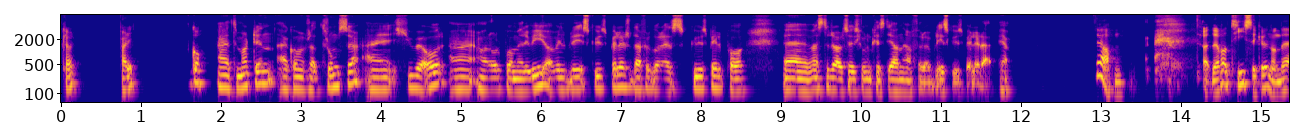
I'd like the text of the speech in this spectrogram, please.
Klar? Ferdig? Gå. Jeg heter Martin, jeg kommer fra Tromsø, jeg er 20 år, jeg har holdt på med revy og vil bli skuespiller, så derfor går jeg skuespill på eh, Vesterdals Høgskolen Kristiania for å bli skuespiller der. Ja. Ja, det var ti sekunder. Det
